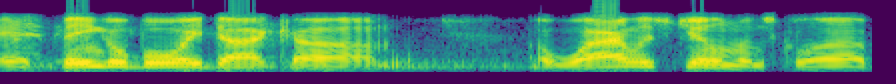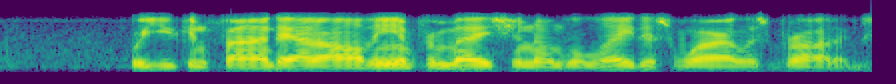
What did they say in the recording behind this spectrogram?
at bengalboy.com, a wireless gentleman's club where you can find out all the information on the latest wireless products.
